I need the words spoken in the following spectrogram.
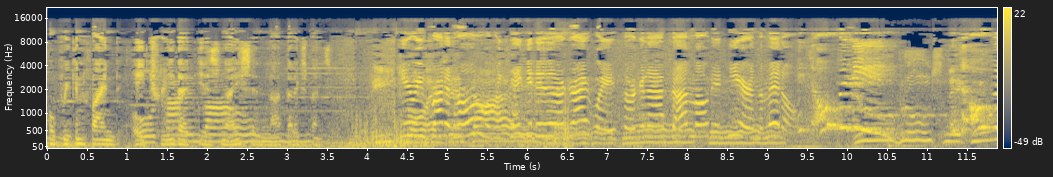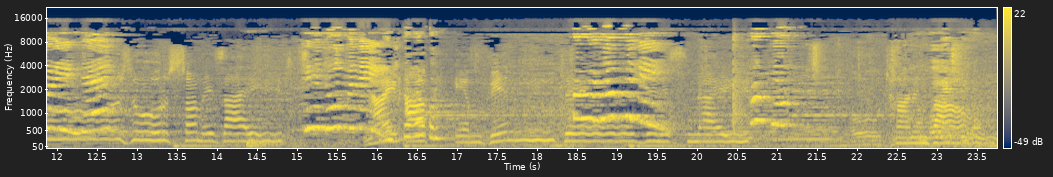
Hope we can find a tree that is nice and not that expensive. Here we brought it home, but we can't get it in our driveway, so we're gonna have to unload it here in the middle. It's opening! It's opening, Dad! nur zur Sonne seid. See, it's opening! Nein, ab im Winter, wenn es schneit. O Tannenbaum, O Tannenbaum,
